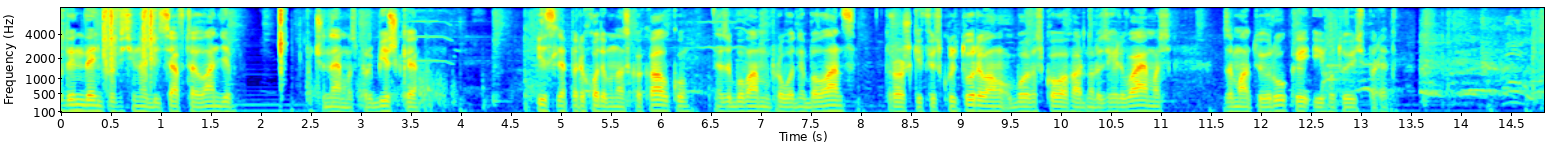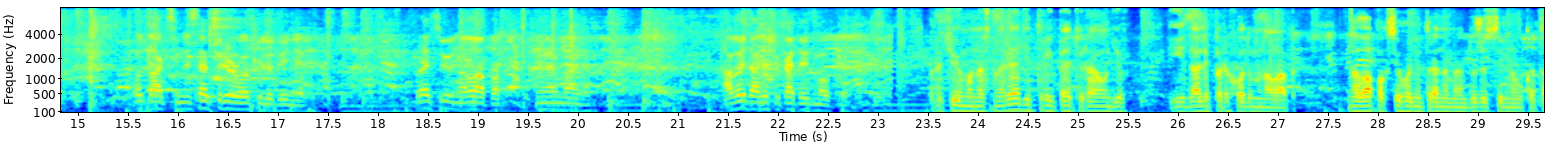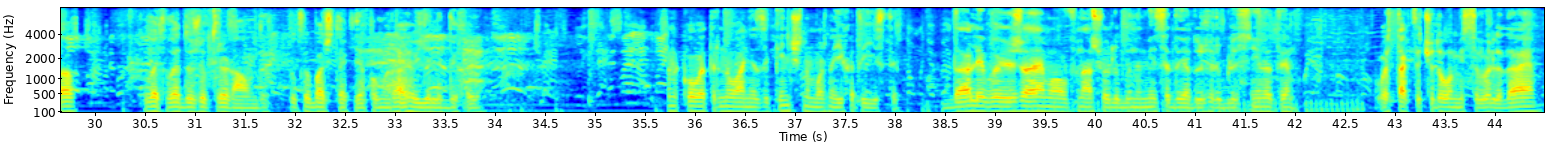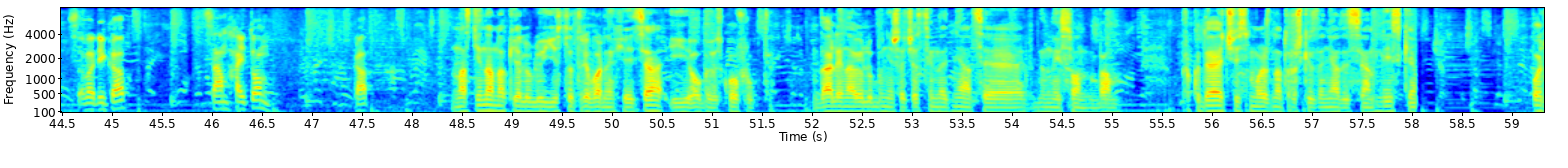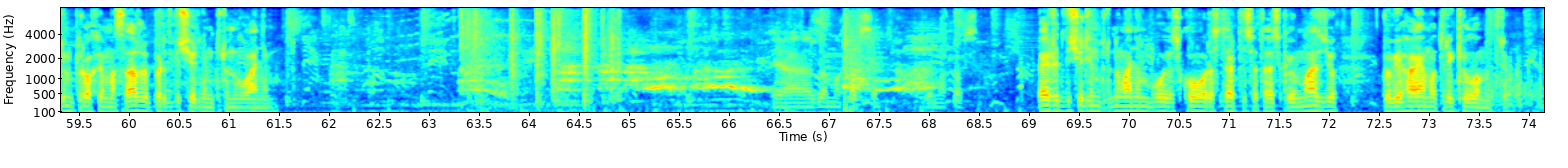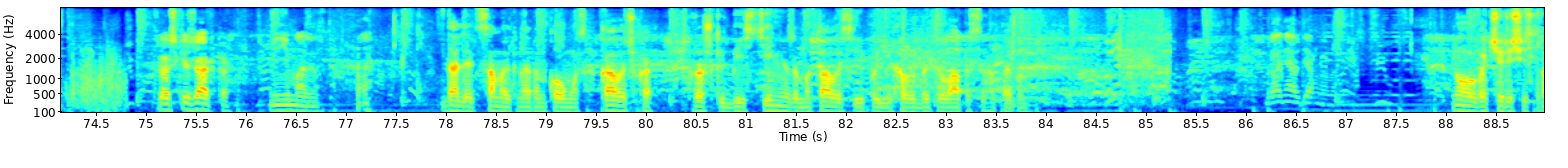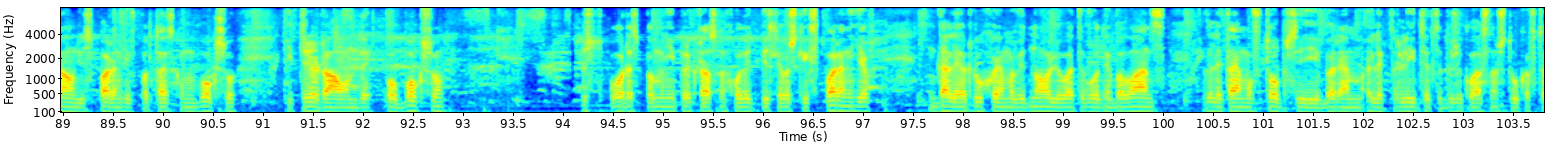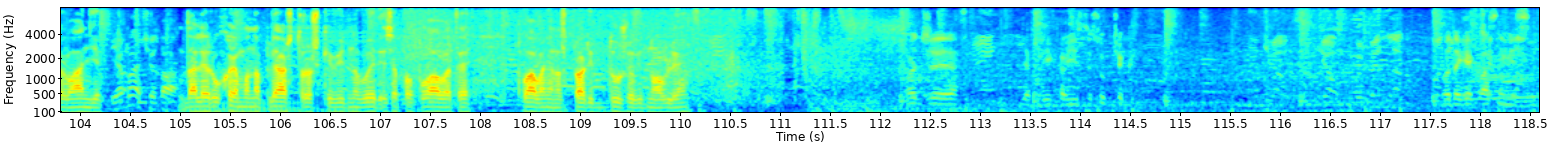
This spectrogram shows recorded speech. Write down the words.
Один день професійного бійця в Таїланді. Починаємо з пробіжки. Після переходимо на скакалку, не забуваємо про водний баланс, трошки фізкультури вам, обов'язково гарно розігріваємось, заматую руки і готуюсь вперед. Отак, 73 роки людині. Працюю на лапах, ненормально. А ви далі шукайте відмовки. Працюємо на снаряді 3-5 раундів і далі переходимо на лапи. На лапах сьогодні тренер мене дуже сильно укатав, ледь-ледь дожив 3 раунди. Тут ви бачите, як я помираю, єлі дихаю. Ранкове тренування закінчено, можна їхати їсти. Далі виїжджаємо в наше улюблене місце, де я дуже люблю снідати. Ось так це чудове місце виглядає. Саварі кап. Сам хайтом. Кап. На сніданок я люблю їсти три варних яйця і обов'язково фрукти. Далі найулюбленіша частина дня це дневний сон, бам. Прокидаючись, можна трошки зайнятися англійським. Потім трохи масажу перед вечірнім тренуванням. Я замахався. Замахався. Перед вечірнім тренуванням обов'язково розтертися тайською мазю, побігаємо 3 кілометри. Трошки жарко. Мінімально. Далі само, як на ранковому скакалочка, трошки бій з тінню, замоталися і поїхали бити лапи з сагапетом. Броня вдягнена. Ну, ввечері 6 раундів спарингів по тайському боксу і 3 раунди по боксу. Орес по мені прекрасно ходить після важких спарингів. Далі рухаємо відновлювати водний баланс, залітаємо в топс і беремо електроліти. Це дуже класна штука в Таїланді. Далі рухаємо на пляж, трошки відновитися, поплавати. Плавання насправді дуже відновлює. Отже, я приїхав їсти супчик. Отаке класне місце.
